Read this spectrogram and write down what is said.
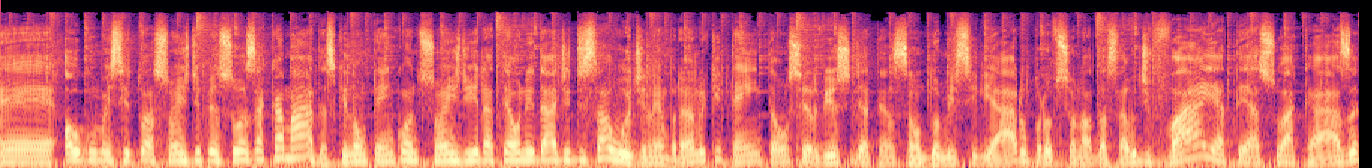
é, algumas situações de pessoas acamadas que não têm condições de ir até a unidade de saúde. Lembrando que tem então o serviço de atenção domiciliar, o profissional da saúde vai até a sua casa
